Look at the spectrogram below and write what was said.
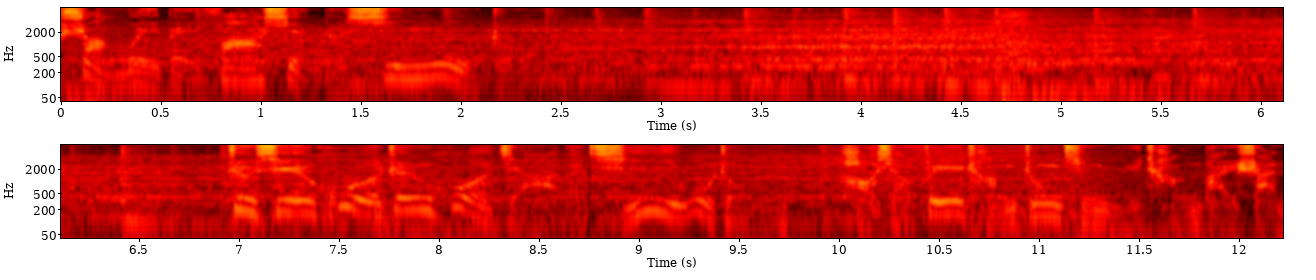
尚未被发现的新物种。这些或真或假的奇异物种，好像非常钟情于长白山。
